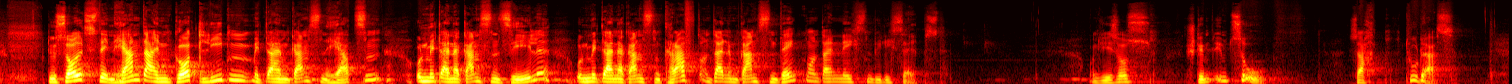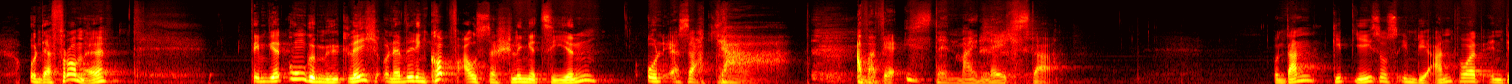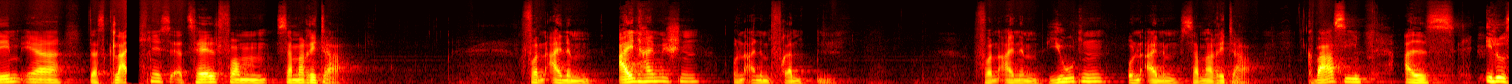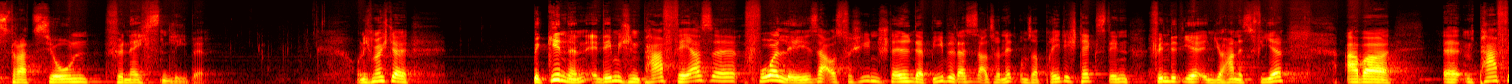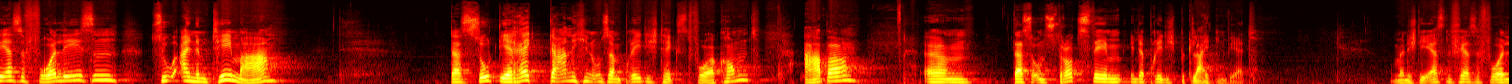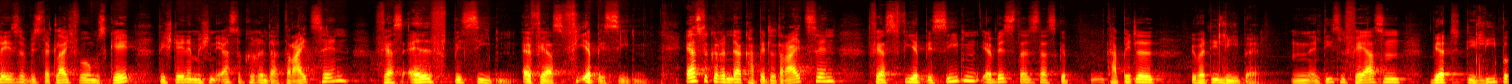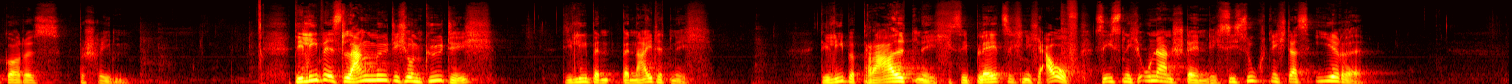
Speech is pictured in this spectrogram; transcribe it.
Du sollst den Herrn, deinen Gott, lieben mit deinem ganzen Herzen und mit deiner ganzen Seele und mit deiner ganzen Kraft und deinem ganzen Denken und deinen Nächsten wie dich selbst. Und Jesus stimmt ihm zu, sagt, tu das. Und der Fromme, dem wird ungemütlich und er will den Kopf aus der Schlinge ziehen und er sagt, ja, aber wer ist denn mein Nächster? Und dann gibt Jesus ihm die Antwort, indem er das Gleichnis erzählt vom Samariter, von einem Einheimischen und einem Fremden, von einem Juden und einem Samariter, quasi als Illustration für Nächstenliebe. Und ich möchte beginnen, indem ich ein paar Verse vorlese aus verschiedenen Stellen der Bibel. Das ist also nicht unser Predigtext, den findet ihr in Johannes 4, aber äh, ein paar Verse vorlesen zu einem Thema, das so direkt gar nicht in unserem Predigtext vorkommt, aber ähm, das uns trotzdem in der Predigt begleiten wird. Und wenn ich die ersten Verse vorlese, wisst ihr gleich, worum es geht. Die stehen nämlich in 1. Korinther 13, Vers 11 bis 7, äh, Vers 4 bis 7. 1. Korinther Kapitel 13, Vers 4 bis 7. Ihr wisst, das ist das Kapitel über die Liebe. In diesen Versen wird die Liebe Gottes beschrieben. Die Liebe ist langmütig und gütig. Die Liebe beneidet nicht. Die Liebe prahlt nicht, sie bläht sich nicht auf, sie ist nicht unanständig, sie sucht nicht das ihre.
